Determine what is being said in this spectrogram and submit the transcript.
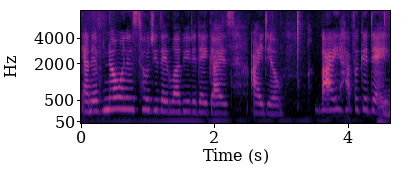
And if no one has told you they love you today, guys, I do. Bye. Have a good day.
